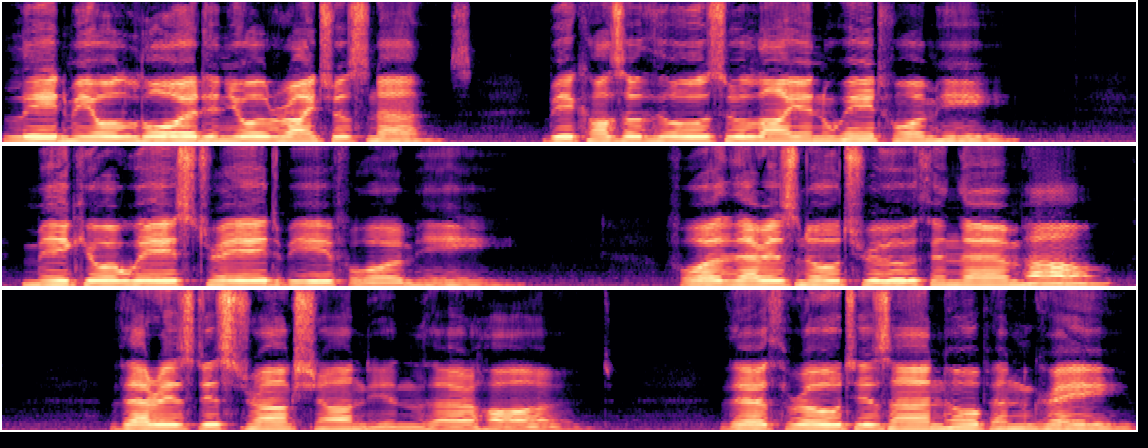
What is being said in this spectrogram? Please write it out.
Lead me, O Lord, in your righteousness, because of those who lie in wait for me. Make your way straight before me. For there is no truth in their mouth there is destruction in their heart. Their throat is an open grave.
